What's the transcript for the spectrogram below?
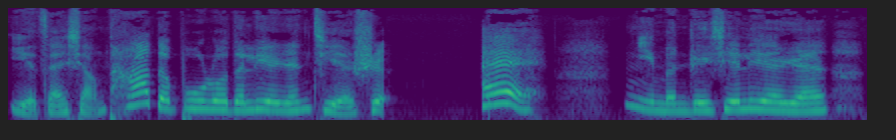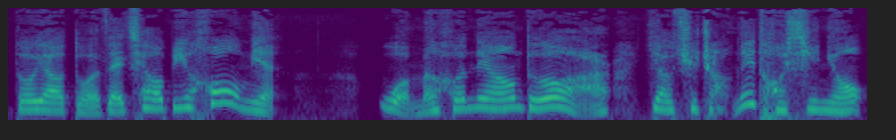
也在向他的部落的猎人解释：“哎，你们这些猎人都要躲在峭壁后面。”我们和内昂德尔要去找那头犀牛，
